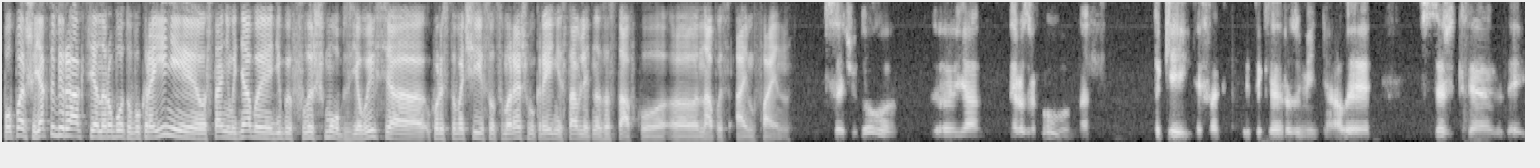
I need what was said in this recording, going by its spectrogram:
По-перше, як тобі реакція на роботу в Україні? Останніми днями ніби флешмоб з'явився. Користувачі соцмереж в Україні ставлять на заставку е, напис I'm fine. Все чудово. Е, Я не розраховував на такий ефект і таке розуміння, але все ж для людей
